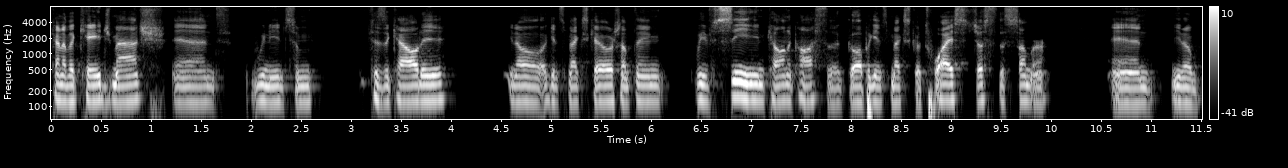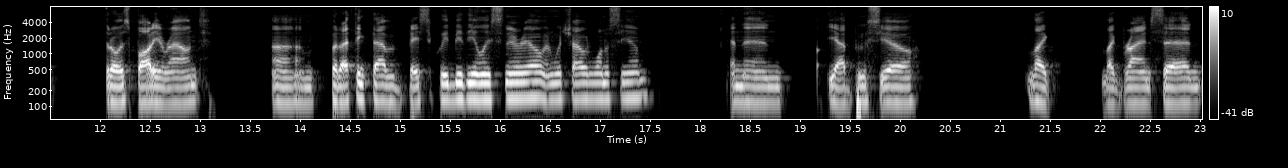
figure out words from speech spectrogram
kind of a cage match and we need some physicality, you know, against Mexico or something, we've seen Kellyn Acosta go up against Mexico twice just this summer and, you know, throw his body around. Um, but I think that would basically be the only scenario in which I would want to see him. And then, yeah, Busio, like like Brian said,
